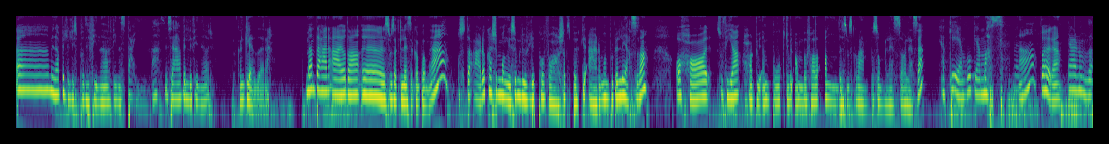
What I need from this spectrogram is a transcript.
Eh, men jeg har veldig lyst på de fine, fine steinene. Syns jeg er veldig fine i år. Jeg kan glede dere. Men det her er jo da uh, som sagt en lesekampanje. Og så da er det jo kanskje mange som lurer litt på hva slags bøker er det man burde lese da. Og har, Sofia, har du en bok du vil anbefale andre som skal være med på sommerlese og lese? Jeg har ikke én bok, jeg har masse. Men Ja, Få høre. jeg har noen, da.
